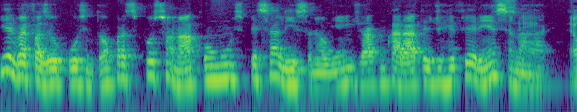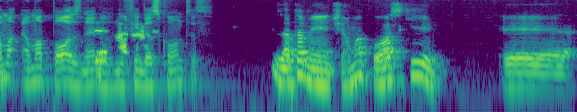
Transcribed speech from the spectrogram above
e ele vai fazer o curso, então, para se posicionar como um especialista, né? Alguém já com caráter de referência Sim. na área. É uma, é uma pós, né? No, no, fim das contas. Exatamente. É uma pós que é,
